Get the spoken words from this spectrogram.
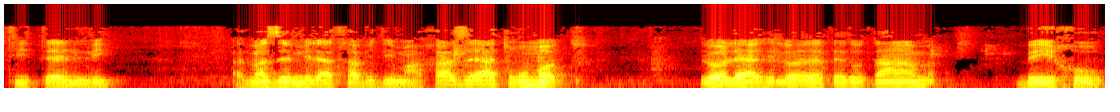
תיתן לי. אז מה זה מלאתך ודמעך? זה התרומות. לא, לא לתת אותם באיחור.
